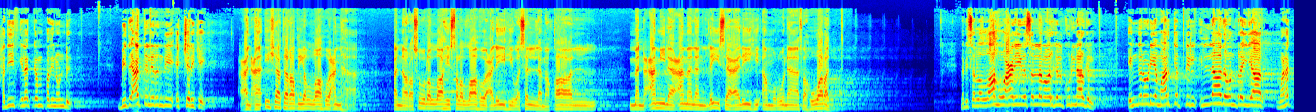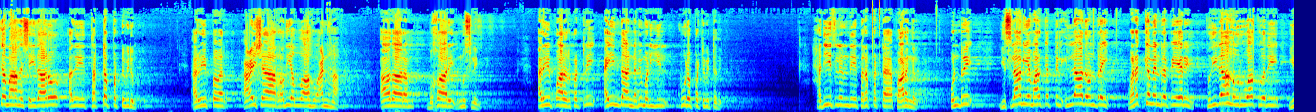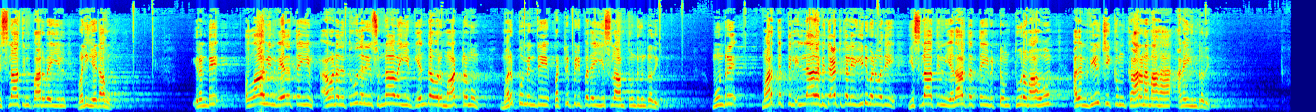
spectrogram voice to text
ஹதீஸ் இலக்கம் பதினொன்று பித்அத்திலிருந்து எச்சரிக்கை عن عائشه رضي الله عنها ان رسول الله صلى الله عليه وسلم قال من عمل عملا ليس عليه امرنا فهو رد நபி ஸல்லல்லாஹு அலைஹி வஸல்லம் அவர்கள் கூறினார்கள் எங்களுடைய மார்க்கத்தில் இல்லாத ஒன்றை யார் வணக்கமாக செய்தாரோ அது தட்டப்பட்டுவிடும் அறிவிப்பவர் ஆயிஷா ரதியல்லாஹு அன்ஹா. ஆதாரம் புகாரி முஸ்லிம். அறிவிப்பாளர் பற்றி ஐந்தாம் நபிமொழியில் கூறப்பட்டுவிட்டது. ஹதீஸிலிருந்து பெறப்பட்ட பாடங்கள். ஒன்று இஸ்லாமிய மார்க்கத்தில் இல்லாத ஒன்றை வணக்கம் என்ற பெயரில் புதிதாக உருவாக்குவது இஸ்லாத்தின் பார்வையில் வழிகேடாகும். இரண்டு அல்லாஹ்வின் வேதத்தையும் அவனது தூதரின் சுண்ணாவையும் எந்த ஒரு மாற்றமும் மறுப்புமின்றி பற்றி பிடிப்பதை இஸ்லாம் தூண்டுகின்றது. மூன்று மார்க்கத்தில் இல்லாத பிதாத்துகளில் ஈடுபடுவது இஸ்லாத்தின் யதார்த்தத்தை விட்டும் தூரமாகவும் அதன் வீழ்ச்சிக்கும் காரணமாக அமைகின்றது.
